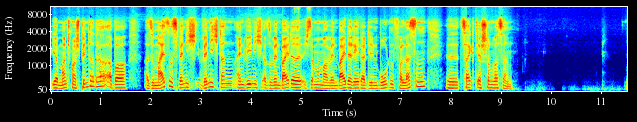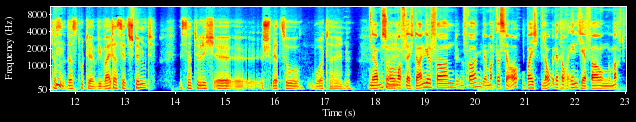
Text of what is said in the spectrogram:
ja, manchmal spinnt er da, aber also meistens, wenn ich, wenn ich dann ein wenig, also wenn beide, ich sag mal mal, wenn beide Räder den Boden verlassen, äh, zeigt er schon was an. Das, das tut er. Wie weit das jetzt stimmt, ist natürlich äh, äh, schwer zu beurteilen. Ne? Ja, müssen wir Weil- mal vielleicht Daniel fahren, fragen, der macht das ja auch, wobei ich glaube, der hat auch ähnliche Erfahrungen gemacht.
